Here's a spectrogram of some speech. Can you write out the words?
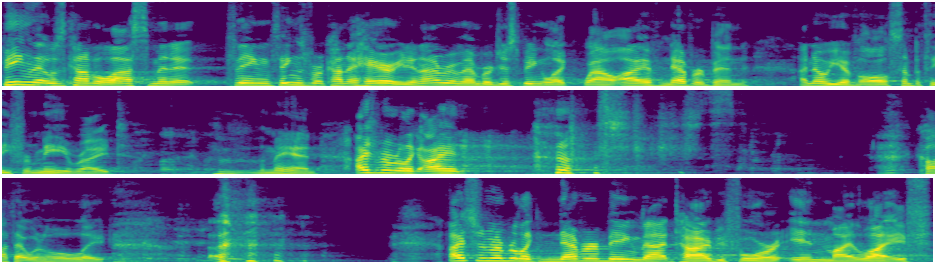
being that it was kind of a last minute thing, things were kind of harried. And I remember just being like, wow, I have never been. I know you have all sympathy for me, right? the man. I just remember like I had. caught that one a little late. I just remember like never being that tired before in my life.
